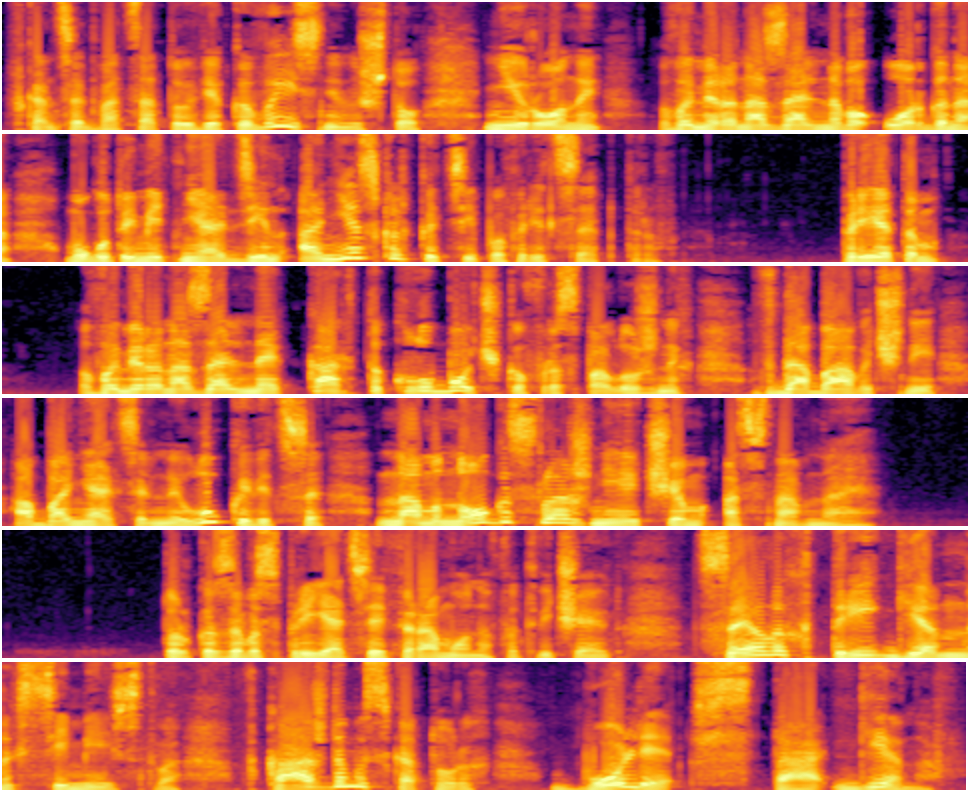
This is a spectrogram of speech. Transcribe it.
В конце XX века выяснилось, что нейроны вомероназального органа могут иметь не один, а несколько типов рецепторов. При этом вомероназальная карта клубочков, расположенных в добавочной обонятельной луковице, намного сложнее, чем основная. Только за восприятие феромонов отвечают целых три генных семейства, в каждом из которых более ста генов.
